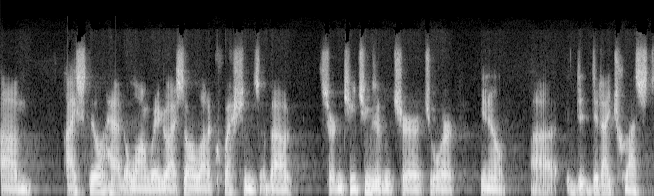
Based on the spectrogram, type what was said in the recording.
um, I still had a long way to go. I still had a lot of questions about certain teachings of the church or, you know, uh, did, did I trust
